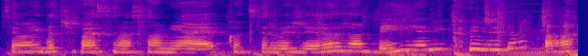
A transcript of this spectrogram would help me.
Se eu ainda tivesse nessa minha época de cervejeira, eu já bem ia me candidatar.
